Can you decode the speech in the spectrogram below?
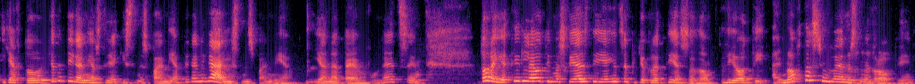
γι' αυτό και δεν πήγαν οι Αυστριακοί στην Ισπανία, πήγαν οι Γάλλοι στην Ισπανία για να επέμβουν. Έτσι. Τώρα, γιατί λέω ότι μας χρειάζεται η έννοια της επικιοκρατία εδώ; Διότι ενώ αυτά συμβαίνουν στην Ευρώπη,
